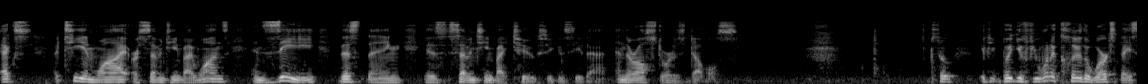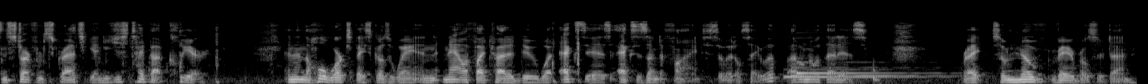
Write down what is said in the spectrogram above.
x, a t and y are 17 by 1s, and z, this thing, is 17 by 2. So you can see that. And they're all stored as doubles. So if you, but if you want to clear the workspace and start from scratch again, you just type out clear. And then the whole workspace goes away. And now if I try to do what x is, x is undefined. So it'll say, whoop, I don't know what that is. Right? So no variables are done.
